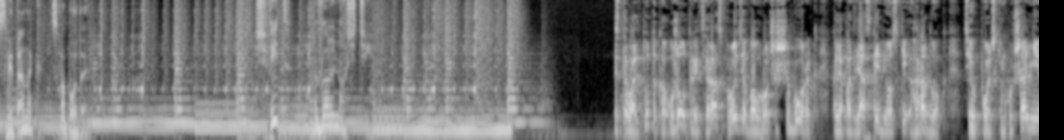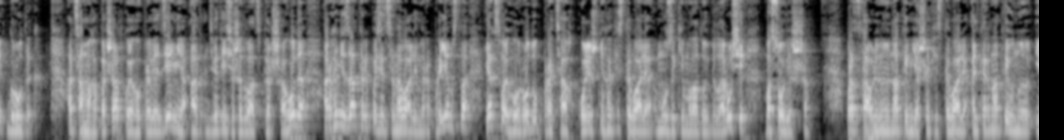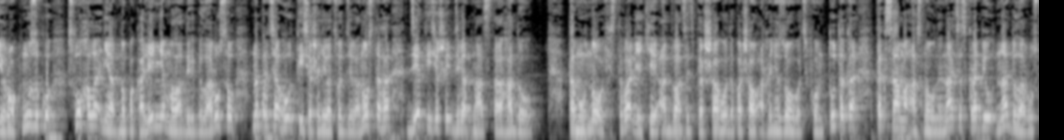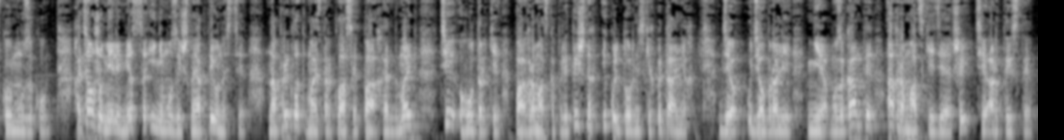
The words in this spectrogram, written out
Світанак свабоды. Świt wolności. Фестываль тутака ўжо ў трэці раз пройдзе ва ўрочышчы борак каля падляскай вёскі гарадок ці ў польскім гучанні грудык. Ад самага пачатку яго правядзення ад 2021 года арганізатары пазіцынавалі мерапрыемства як свайго роду працяг колішняга фестываля музыкі маладой беларусі басовішча. Прадстаўленую на тым яшчэ фестывале альтэрнатыўную і рок-музыку слухала не адно пакаленне маладых беларусаў на працягу 1990 2019 гадоў. Таму новы фестываль, які ад 21 года пачаў арганізоўваць фонд тутака, таксама асноўны націск рабіў на беларускую музыку. Хаця ўжо мелі месца і немузычнай актыўнасці. Напрыклад, майстар-класы па хендмейд ці гутаркі па грамадска-палітычных і культурніцкіх пытаннях, дзе ўдзел бралі не музыканты, а грамадскія дзеячы ці артысты.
